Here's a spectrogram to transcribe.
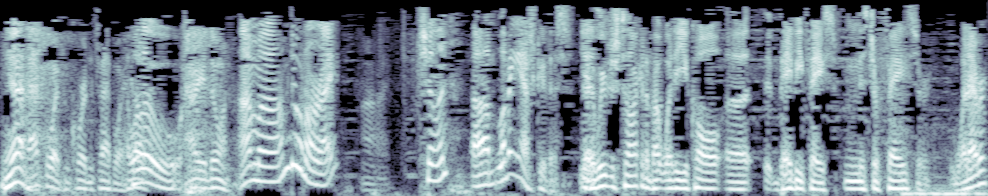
Yeah. Fat Boy from Court and Fat Boy. Hello. Hello. How are you doing? I'm uh, I'm doing all right. All right. Chilling. Um, let me ask you this. Yes. Uh, we were just talking about whether you call uh, Babyface Mr. Face or whatever.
